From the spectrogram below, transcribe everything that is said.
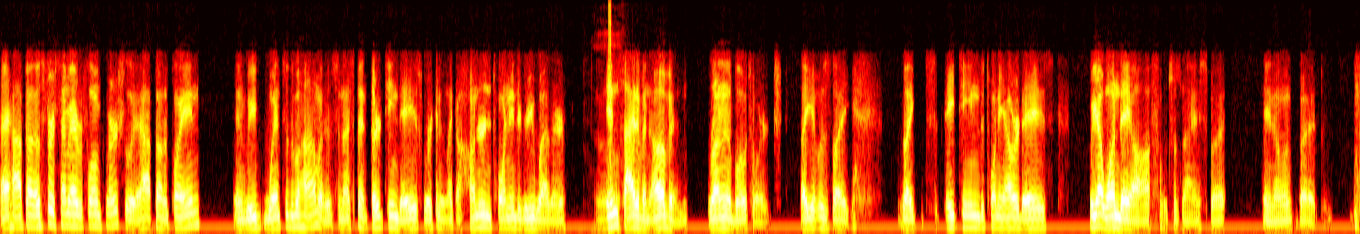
I hopped on. It was the first time I ever flown commercially. I hopped on a plane, and we went to the Bahamas. And I spent 13 days working in like 120 degree weather Oh, inside of an oven running a blowtorch. Like it was like like 18 to 20 hour days. We got one day off, which was nice, but you know, but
